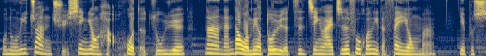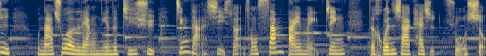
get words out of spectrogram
我努力赚取信用好，获得租约。那难道我没有多余的资金来支付婚礼的费用吗？也不是。我拿出了两年的积蓄，精打细算，从三百美金的婚纱开始着手。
